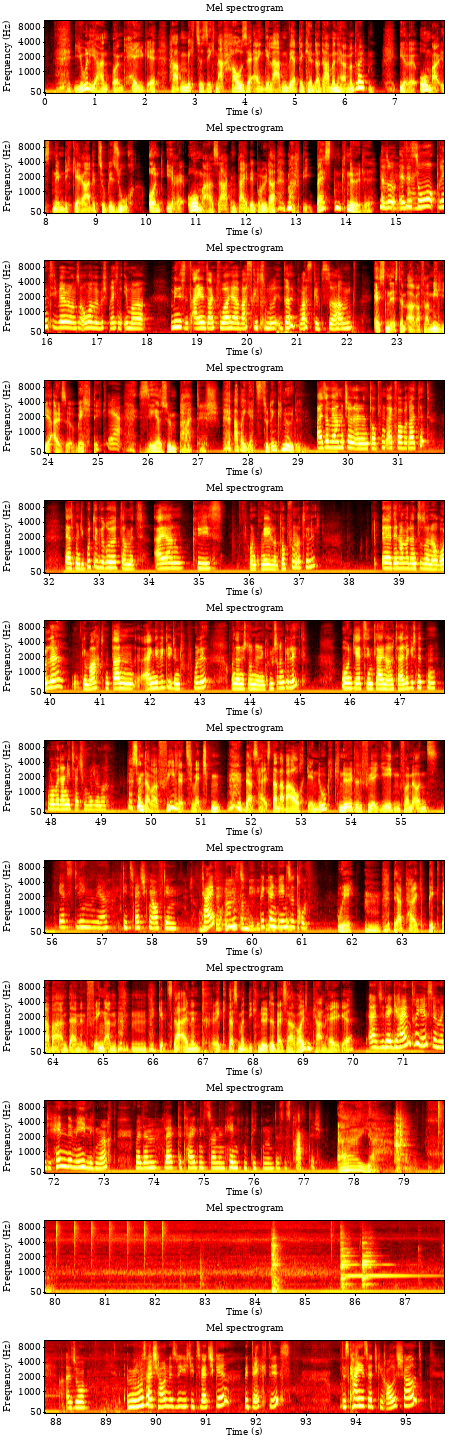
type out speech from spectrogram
Julian und Helge haben mich zu sich nach Hause eingeladen, werte Kinder, Damen, Herren und Welpen. Ihre Oma ist nämlich gerade zu Besuch. Und ihre Oma, sagen beide Brüder, macht die besten Knödel. Also es ist so prinzipiell bei unserer Oma, wir besprechen immer mindestens einen Tag vorher, was gibt's zum Mittag, was gibt's zu Abend. Essen ist in eurer Familie also wichtig. Ja. Sehr sympathisch. Aber jetzt zu den Knödeln. Also wir haben jetzt schon einen Topfenteig vorbereitet. Erstmal die Butter gerührt, dann mit Eiern, Grieß und Mehl und Topfen natürlich. Äh, den haben wir dann zu so einer Rolle gemacht und dann eingewickelt in Folie und eine Stunde in den Kühlschrank gelegt. Und jetzt in kleinere Teile geschnitten, wo wir dann die Zwetschgenknödel machen. Das sind aber viele Zwetschgen. Das heißt dann aber auch genug Knödel für jeden von uns. Jetzt legen wir die Zwetschgen auf den Teig und wickeln den so drum. Ui, der Teig pickt aber an deinen Fingern. Mm, Gibt's da einen Trick, dass man die Knödel besser rollen kann, Helge? Also der Geheimtrick ist, wenn man die Hände mehlig macht, weil dann bleibt der Teig nicht so an den Händen picken und das ist praktisch. Ah ja. Also man muss halt schauen, dass wirklich die Zwetschge bedeckt ist, dass keine Zwetschge rausschaut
